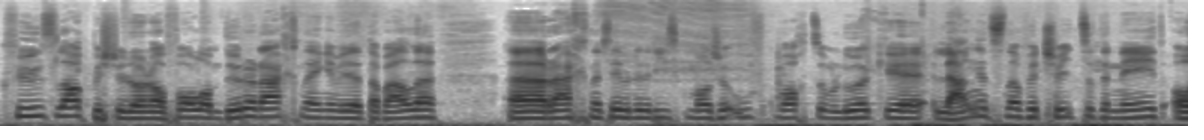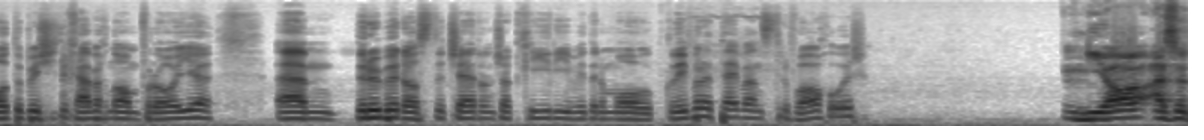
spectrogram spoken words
Gefühlslage? Bist du da noch voll am Durchrechnen, irgendwie den Tabellenrechner äh, 37 Mal schon aufgemacht, um zu schauen, länger es noch für die Schweiz oder nicht? Oder bist du dich einfach noch am Freuen ähm, darüber, dass der Jaron Shakiri wieder mal geliefert hat, wenn es darauf angekommen ist? Ja, also,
